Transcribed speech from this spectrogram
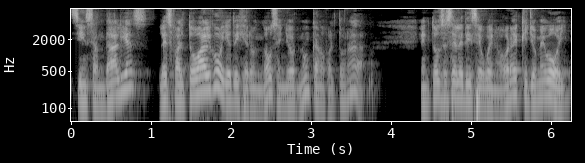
sin sandalias? ¿Les faltó algo? Ellos dijeron, no, Señor, nunca nos faltó nada. Entonces él le dice, bueno, ahora que yo me voy,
